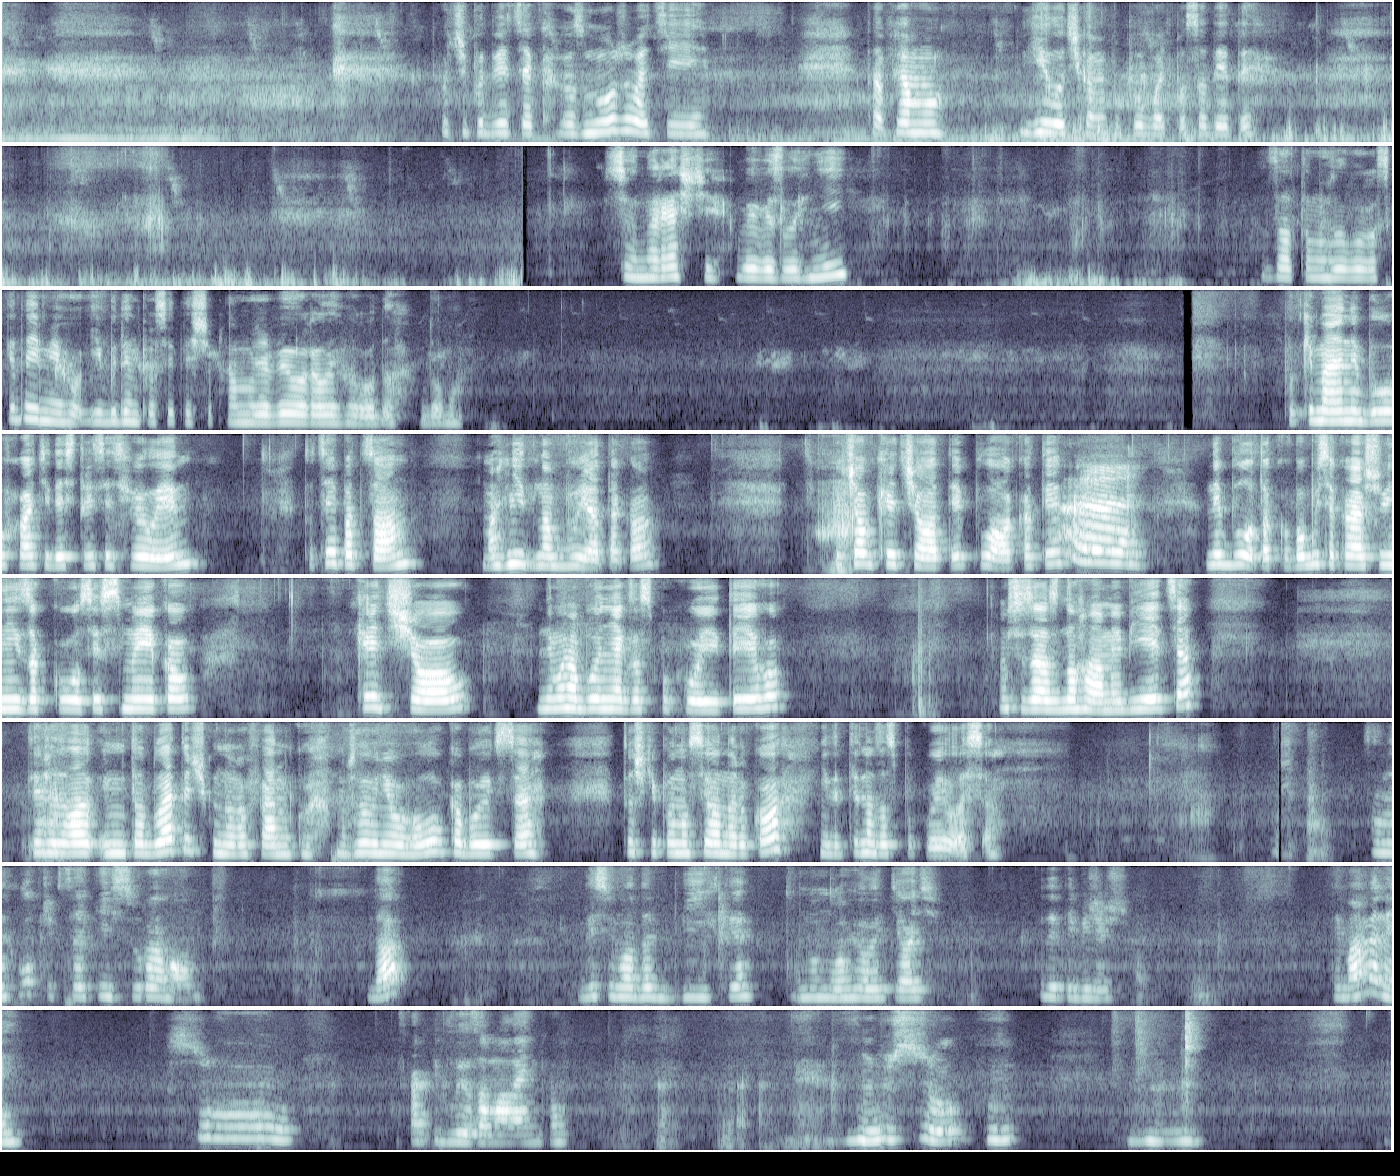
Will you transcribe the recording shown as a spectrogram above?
Хочу подивитися, як розмножувати її. Та прямо гілочками попробувати посадити. Все, нарешті вивезли гній. Завтра, можливо, розкидаємо його і будемо просити, щоб нам вже виорали города вдома. Поки мене не було в хаті десь 30 хвилин, то цей пацан, магнітна буря така, почав кричати, плакати. Не було такого. Бабуся каже, що він її за коси смикав. Кричав. Не можна було ніяк заспокоїти його. Ось зараз ногами б'ється. Я вже дала йому таблеточку норофенку. Можливо, у нього головка болить все. Трошки поносила на руках, і дитина заспокоїлася. Це не хлопчик, це якийсь ураган. Да? Десь йому треба бігти. Воно ноги летять. Куди ти біжиш? Ти маминий? Що? Така підлиза маленька. Ну що?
